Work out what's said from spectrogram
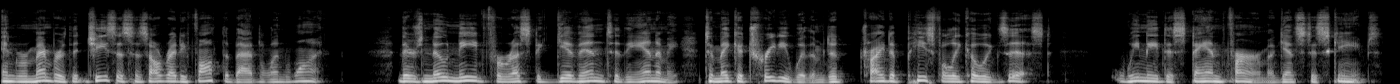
And remember that Jesus has already fought the battle and won. There's no need for us to give in to the enemy, to make a treaty with him, to try to peacefully coexist. We need to stand firm against his schemes.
